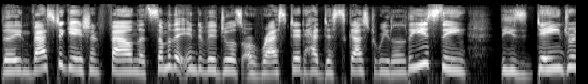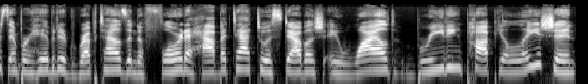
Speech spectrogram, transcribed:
The investigation found that some of the individuals arrested had discussed releasing these dangerous and prohibited reptiles into Florida habitat to establish a wild breeding population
